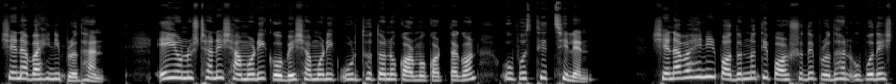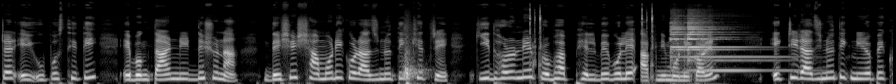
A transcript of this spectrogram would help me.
সেনাবাহিনী প্রধান। এই অনুষ্ঠানে সামরিক ও বেসামরিক ঊর্ধ্বতন কর্মকর্তাগণ উপস্থিত ছিলেন। সেনাবাহিনীর পদোন্নতি পর্ষদে প্রধান উপদেষ্টার এই উপস্থিতি এবং তার নির্দেশনা দেশের সামরিক ও রাজনৈতিক ক্ষেত্রে কী ধরনের প্রভাব ফেলবে বলে আপনি মনে করেন? একটি রাজনৈতিক নিরপেক্ষ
